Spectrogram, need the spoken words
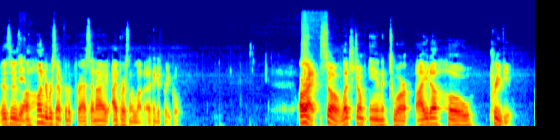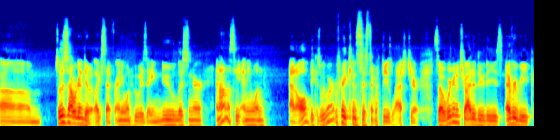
this is yeah. 100% for the press, and I, I personally love it. I think it's pretty cool. All right, so let's jump into our Idaho preview. Um, so this is how we're going to do it. Like I said, for anyone who is a new listener, and honestly, anyone at all because we weren't very consistent with these last year. So we're going to try to do these every week.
